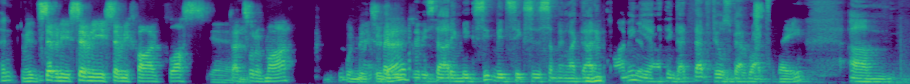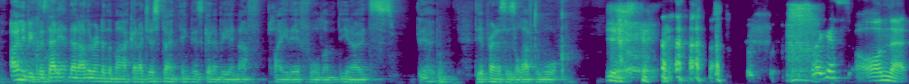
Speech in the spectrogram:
And I mean, 70, 70, 75 plus, Yeah. that sort of mark wouldn't be too maybe, bad. maybe starting mid mid sixes, something like that in Mm-hmm. climbing. Yeah, I think that that feels about right to me. Um, only because that that other end of the market, I just don't think there's going to be enough play there for them. You know, it's the apprentices will have to walk. Yeah. But I guess on that,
